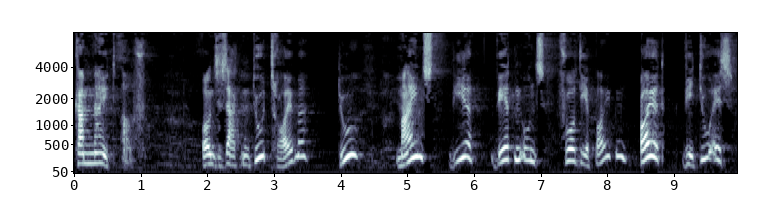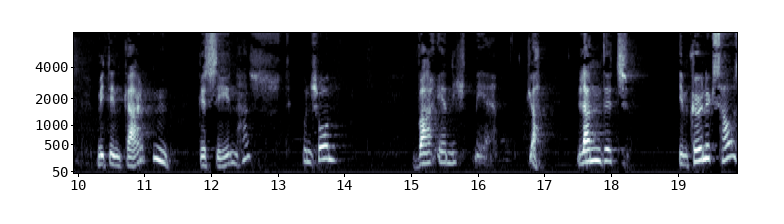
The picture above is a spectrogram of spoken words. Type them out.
kam Neid auf. Und sie sagten, du Träumer, du meinst, wir werden uns vor dir beugen? Beuert, wie du es mit den Garben gesehen hast? Und schon war er nicht mehr. Ja, landet im Königshaus,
